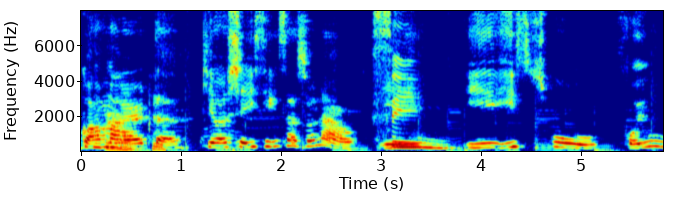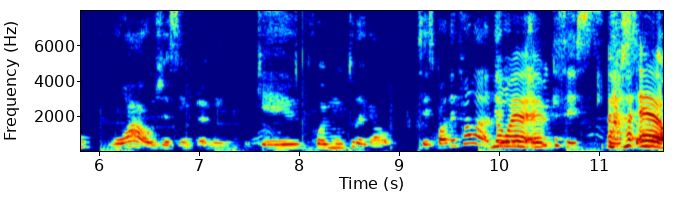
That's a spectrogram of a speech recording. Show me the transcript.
com a Marta, que eu achei sensacional. Sim. E, e isso, tipo, foi o, o auge, assim, pra mim. Porque foi muito legal. Vocês podem falar, viu? Não é, é porque vocês, é,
